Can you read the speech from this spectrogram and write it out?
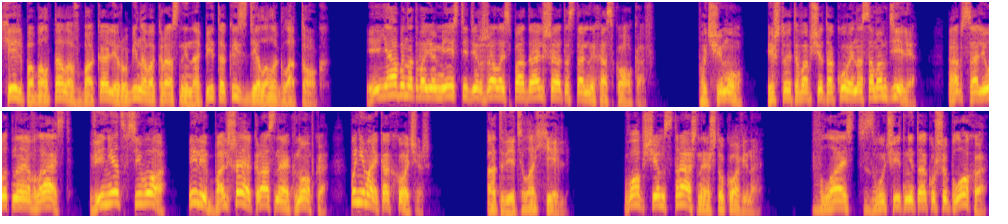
Хель поболтала в бокале рубиново-красный напиток и сделала глоток. И я бы на твоем месте держалась подальше от остальных осколков. Почему? И что это вообще такое на самом деле? Абсолютная власть. Венец всего. Или большая красная кнопка. Понимай, как хочешь. Ответила Хель. В общем, страшная штуковина. Власть звучит не так уж и плохо,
